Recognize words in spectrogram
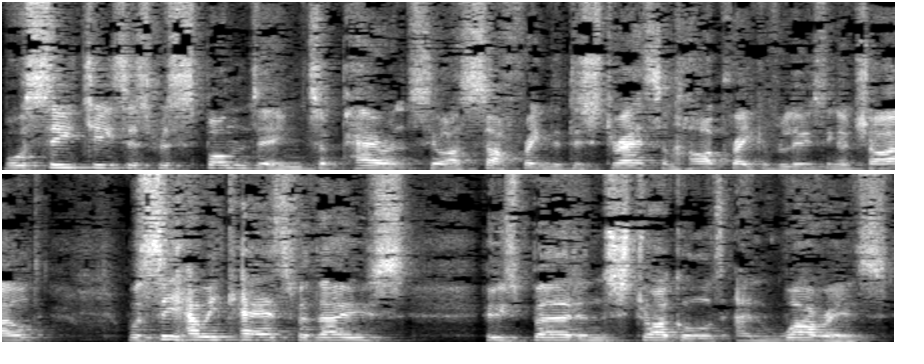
We'll see Jesus responding to parents who are suffering the distress and heartbreak of losing a child. We'll see how he cares for those whose burdens, struggles and worries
